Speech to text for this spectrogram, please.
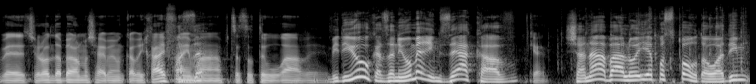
ושלא לדבר על מה שהיה במכבי חיפה עם זה- הפצצות תאורה. ו... בדיוק, אז אני אומר, אם זה הקו, כן. שנה הבאה לא יהיה פה ספורט, האוהדים,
